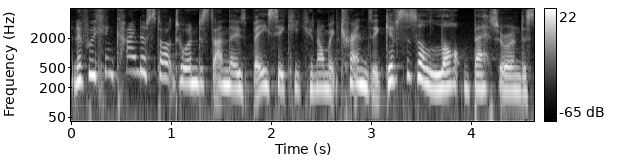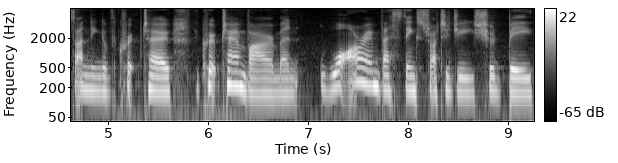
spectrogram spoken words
And if we can kind of start to understand those basic economic trends, it gives us a lot better understanding of crypto, the crypto environment, what our investing strategy should be,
